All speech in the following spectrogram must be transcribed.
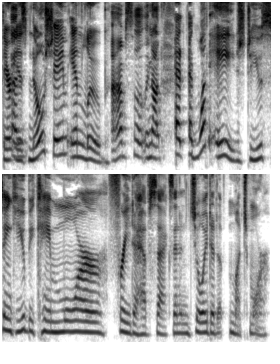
There And is no shame in lube. absolutely not. At, at what age do you think you became more free to have sex and enjoyed it much more?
